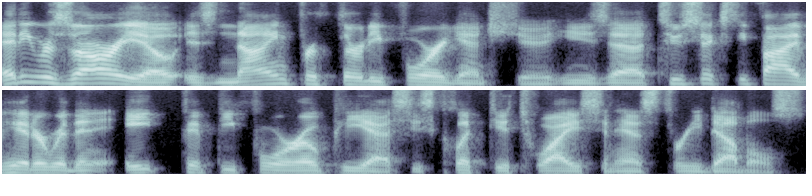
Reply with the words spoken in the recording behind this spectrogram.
Eddie Rosario is nine for 34 against you. He's a 265 hitter with an 854 OPS. He's clicked you twice and has three doubles.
